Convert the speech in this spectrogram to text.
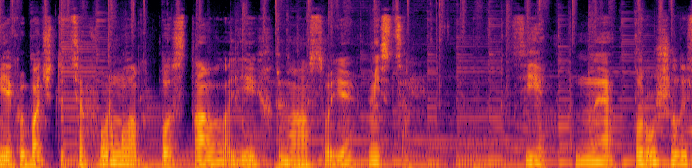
І як ви бачите, ця формула поставила їх на своє місце. Ці не порушились,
